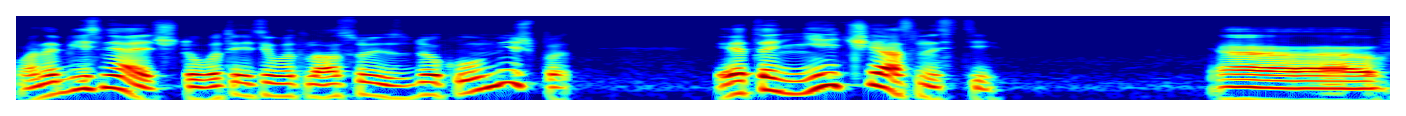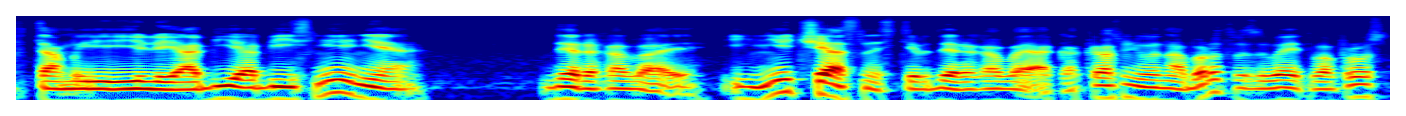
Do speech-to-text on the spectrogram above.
Он объясняет, что вот эти вот ласует с доку у Мишпат это не частности э, там или объяснение Дерагавая, и не частности в Дерагавая, а как раз у него наоборот вызывает вопрос,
